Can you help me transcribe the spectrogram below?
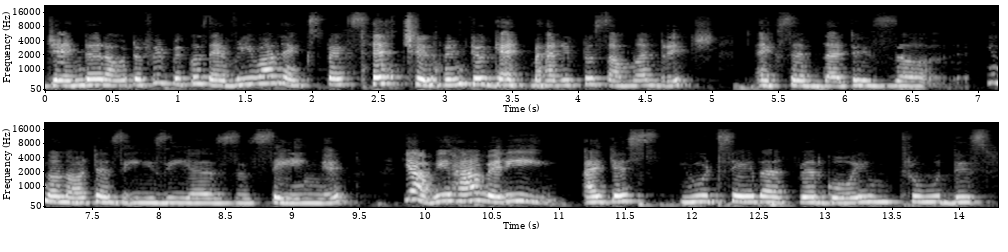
gender out of it because everyone expects their children to get married to someone rich, except that is, uh, you know, not as easy as saying it. Yeah, we have very, I guess you would say that we're going through this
